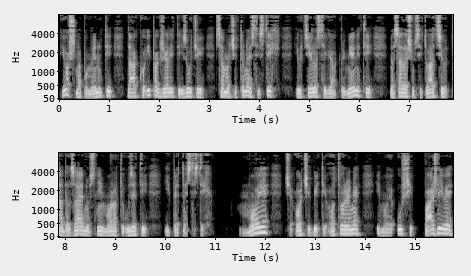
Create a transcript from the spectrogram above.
još napomenuti da ako ipak želite izvući samo 14. stih i u cijelosti ga primijeniti na sadašnju situaciju, tada zajedno s njim morate uzeti i 15. stih. Moje će oči biti otvorene i moje uši pažljive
